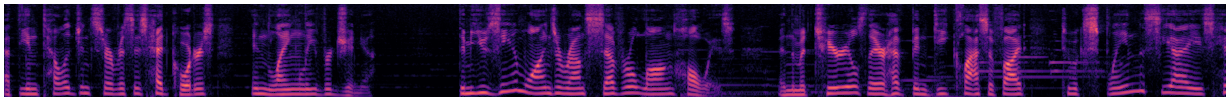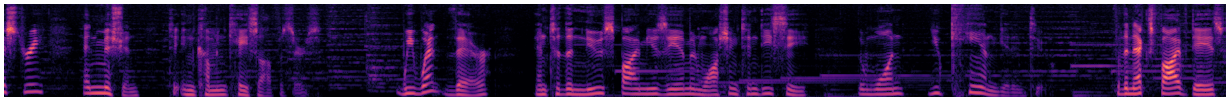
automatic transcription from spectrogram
at the Intelligence Services headquarters in Langley, Virginia. The museum winds around several long hallways, and the materials there have been declassified to explain the CIA's history and mission to incoming case officers. We went there and to the new Spy Museum in Washington, D.C., the one you can get into. For the next five days,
